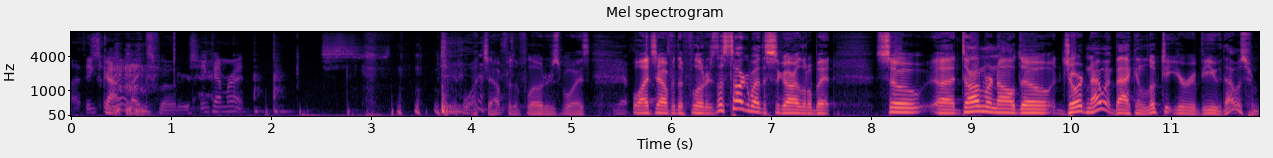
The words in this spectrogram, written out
I think Scott right. likes floaters. I think I'm right. Watch out for the floaters, boys. Yep. Watch out for the floaters. Let's talk about the cigar a little bit. So, uh, Don Reynaldo, Jordan, I went back and looked at your review. That was from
